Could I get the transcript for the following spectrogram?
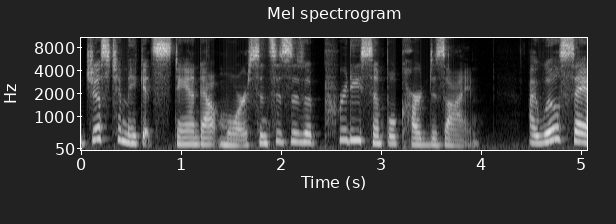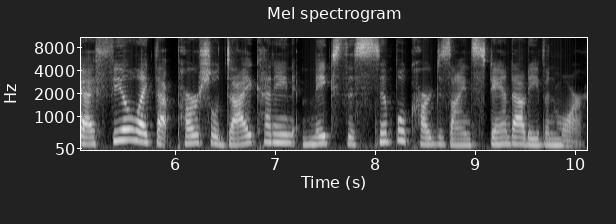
just to make it stand out more since this is a pretty simple card design. I will say I feel like that partial die cutting makes this simple card design stand out even more.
